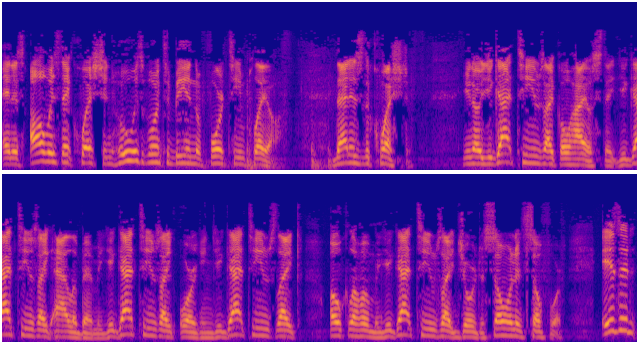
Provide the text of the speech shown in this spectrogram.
And it's always that question who is going to be in the 14 playoff? That is the question. You know, you got teams like Ohio State, you got teams like Alabama, you got teams like Oregon, you got teams like Oklahoma, you got teams like Georgia, so on and so forth. Is it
